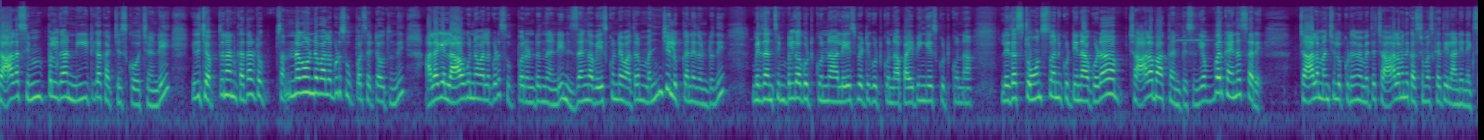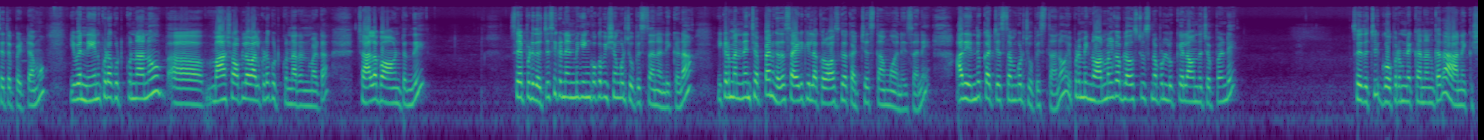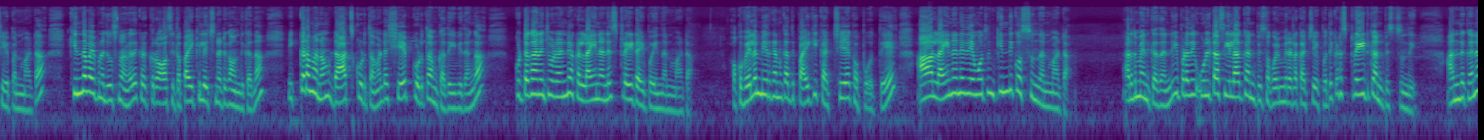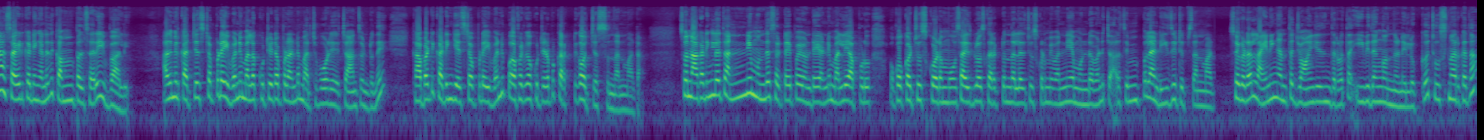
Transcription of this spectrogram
చాలా సింపుల్గా నీట్గా కట్ చేసుకోవచ్చు అండి ఇది చెప్తున్నాను కదా అటు సన్నగా ఉండే వాళ్ళకి కూడా సూపర్ సెట్ అవుతుంది. అలాగే లావుగా ఉన్న వాళ్ళకి కూడా సూపర్ ఉంటుందండి. నిజంగా వేసుకుంటే మాత్రం మంచి లుక్ అనేది ఉంటుంది. మీరు దాన్ని సింపుల్గా కుట్టుకున్నా లేస్ పెట్టి కుట్టుకున్నా పైపింగ్ వేసి కుట్టుకున్నా లేదా స్టోన్స్తో కుట్టినా కూడా చాలా బాగా కనిపిస్తుంది. ఎవరికైనా సరే. చాలా మంచి లుక్ ఉంటుంది. మేమైతే చాలా మంది కస్టమర్స్కి అయితే ఇలాంటి నెక్స్ అయితే పెట్టాము. ఈవెన్ నేను కూడా కుట్టుకున్నాను. మా షాప్లో వాళ్ళు కూడా కుట్టుకున్నారనమాట చాలా బాగుంటుంది. సో ఇప్పుడు ఇది వచ్చేసి ఇక్కడ నేను మీకు ఇంకొక విషయం కూడా చూపిస్తానండి ఇక్కడ. ఇక్కడ మన నేను చెప్పాను కదా సైడ్కి ఇలా క్రాస్గా కట్ చేస్తాము అనేసి అని అది ఎందుకు కట్ చేస్తాము కూడా చూపిస్తాను. ఇప్పుడు మీకు నార్మల్గా బ్లౌజ్ చూసినప్పుడు లుక్ ఎలా ఉందో చెప్పండి. సో ఇది వచ్చి గోపురం నెక్ అన్నాను కదా ఆ నెక్ షేప్ అనమాట కింద వైపున చూస్తున్నాను కదా ఇక్కడ క్రాస్ ఇట్లా పైకి లేచినట్టుగా ఉంది కదా. ఇక్కడ మనం డాట్స్ కుడతాం అంటే షేప్ కుడతాం కదా ఈ విధంగా. కుట్టగానే చూడండి అక్కడ లైన్ అనేది స్ట్రైట్ అయిపోయిందనమాట ఒకవేళ మీరు కనుక అది పైకి కట్ చేయకపోతే ఆ లైన్ అనేది ఏమవుతుంది? కిందికి వస్తుందన్నమాట. అర్థమైంది కదండి? ఇప్పుడు అది ఉల్టా సీలాగా కనిపిస్తుంది. ఒకవేళ మీరు అట్లా కట్ చేయకపోతే ఇక్కడ స్ట్రైట్గా కనిపిస్తుంది. అందుకని ఆ సైడ్ కటింగ్ అనేది కంపల్సరీ ఇవ్వాలి. అది మీరు కట్ చేసేటప్పుడే ఇవ్వండి మళ్ళీ కుట్టేటప్పుడు అంటే మర్చిపోయే ఛాన్స్ ఉంటుంది. కాబట్టి కటింగ్ చేసేటప్పుడే ఇవ్వండి పర్ఫెక్ట్గా కుట్టేటప్పుడు కరెక్ట్గా వచ్చేస్తుంది అనమాట సో నా కటింగ్లో అయితే అన్నీ ముందే సెట్ అయిపోయి ఉంటాయండి. మళ్ళీ అప్పుడు ఒక్కొక్కటి చూసుకోవడము సైజ్ బ్లౌజ్ కరెక్ట్ ఉందా లేదా చూసుకోవడం ఇవన్నీ ఏమి ఉండవండి. చాలా సింపుల్ అండ్ ఈజీ టిప్స్ అనమాట సో ఇక్కడ లైనింగ్ అంతా జాయిన్ చేసిన తర్వాత ఈ విధంగా ఉందండి లుక్ చూస్తున్నారు కదా?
